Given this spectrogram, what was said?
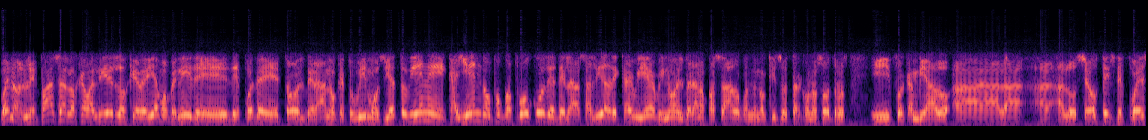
Bueno, le pasa a los Cavaliers lo que veíamos venir eh, después de todo el verano que tuvimos y esto viene cayendo poco a poco desde la salida de Kyrie Irving, ¿no? El verano pasado cuando no quiso estar con nosotros y fue cambiado a, la- a los Celtics. Después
